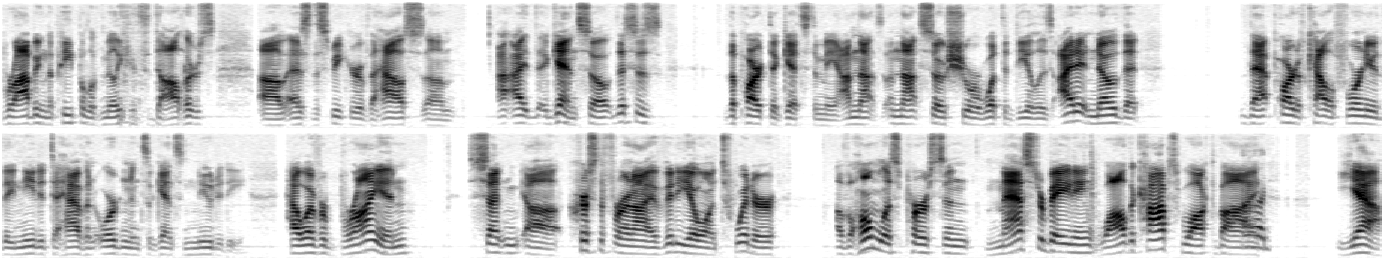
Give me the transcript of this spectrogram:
robbing the people of millions of dollars uh, as the Speaker of the House. Um, I, I again, so this is the part that gets to me. I'm not I'm not so sure what the deal is. I didn't know that that part of California they needed to have an ordinance against nudity. However, Brian sent uh, Christopher and I a video on Twitter of a homeless person masturbating while the cops walked by. Oh, Yeah,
